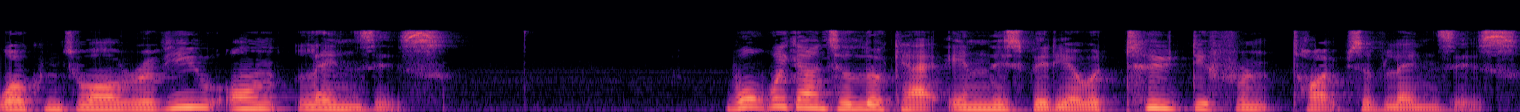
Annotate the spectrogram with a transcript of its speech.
Welcome to our review on lenses. What we're going to look at in this video are two different types of lenses.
